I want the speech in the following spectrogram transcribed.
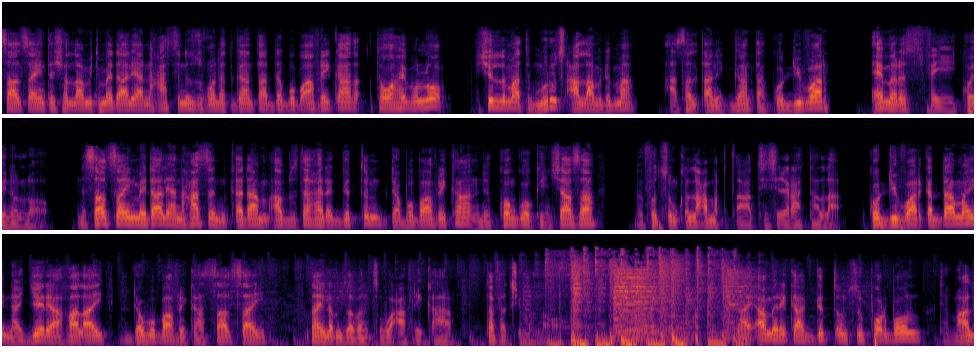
ሳልሳይን ተሸላሚት መዳልያ ነሓስ ንዝኾነት ጋንታ ደቡብ ኣፍሪቃ ተዋሂቡ'ሎ። ሽልማት ምሩፅ ዓላሚ ድማ ኣሰልጣኒ ጋንታ ኮትዲቫር ኤመረስ ፌይ ኮይኑ'ሎ። ንሳልሳይን ሜዳልያ ነሓስን ቀዳም ኣብ ዝተኻየደ ግጥም ደቡብ ኣፍሪካ ንኮንጎ ኪንሻሳ ብፍጹም ቅላዕ መቕጻዕቲ ስዒራታ ኣላ። ኮትዲቫር ቀዳማይ፣ ናይጀርያ ካልኣይ፣ ደቡብ ኣፍሪካ ሳልሳይ ናይ ሎም ዘበን ጽዋዕ ኣፍሪቃ ተፈጺሙ ኣሎ። ናይ ኣመሪካ ግጥም ሱፐርቦል ትማሊ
